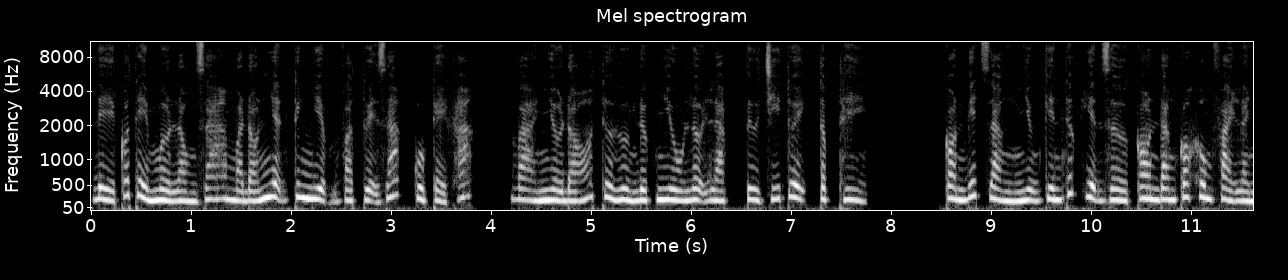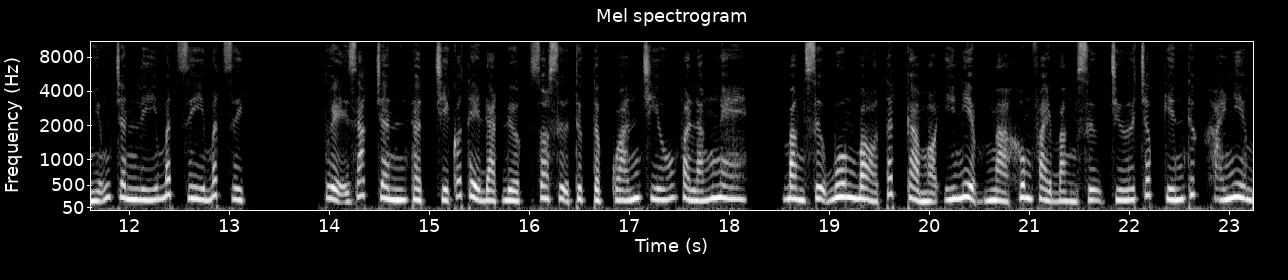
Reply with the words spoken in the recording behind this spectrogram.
để có thể mở lòng ra mà đón nhận kinh nghiệm và tuệ giác của kẻ khác, và nhờ đó thừa hưởng được nhiều lợi lạc từ trí tuệ tập thể. Con biết rằng những kiến thức hiện giờ con đang có không phải là những chân lý bất di bất dịch. Tuệ giác chân thật chỉ có thể đạt được do sự thực tập quán chiếu và lắng nghe, bằng sự buông bỏ tất cả mọi ý niệm mà không phải bằng sự chứa chấp kiến thức khái niệm.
